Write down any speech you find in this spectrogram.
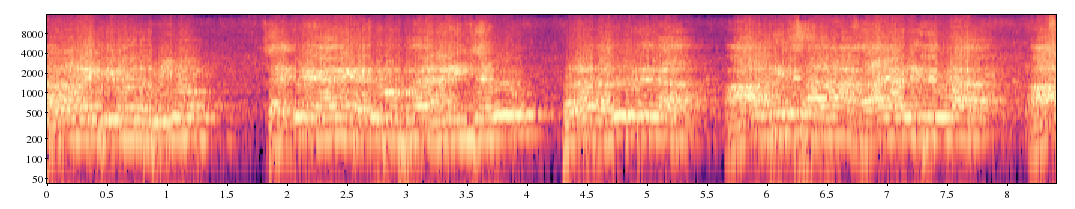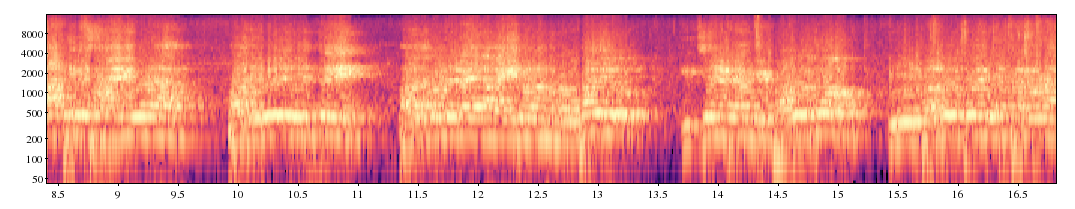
అరవై కిలోల బియ్యం చక్కెర కానీ గడ్డిపప్పు కానీ అందించారు తర్వాత అదేవిధంగా ఆర్థిక సహాయం అడిగితే కూడా ఆర్థిక సహాయం కూడా పదివేలు చెప్తే పదకొండు వేల ఐదు వందల రూపాయలు ఇచ్చినటువంటి ప్రభుత్వం ఈ ప్రభుత్వం చెప్పిన కూడా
